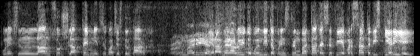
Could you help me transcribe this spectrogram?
Puneți-l în lanțuri și la temniță cu acest tâlhar. Maria, Iar averea lui dobândită prin strâmbătate să fie vărsată vistieriei.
